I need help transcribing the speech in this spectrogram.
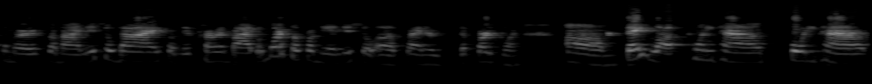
customers from my initial buy, from this current buy, but more so from the initial uh, planner, the first one. Um, they've lost 20 pounds 40 pounds.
